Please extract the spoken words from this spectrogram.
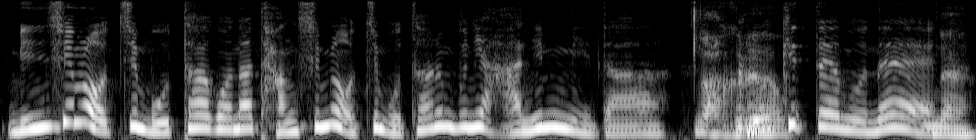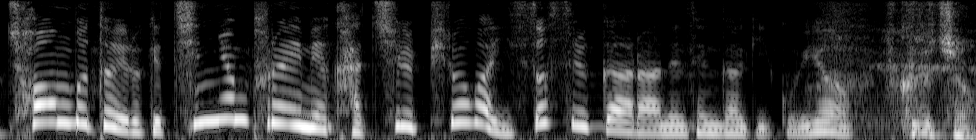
민심을 얻지 못하거나 당심을 얻지 못하는 분이 아닙니다. 아, 그렇기 때문에 네. 처음부터 이렇게 친윤 프레임에 갇힐 필요가 있었을까라는 생각이고요. 그렇죠.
